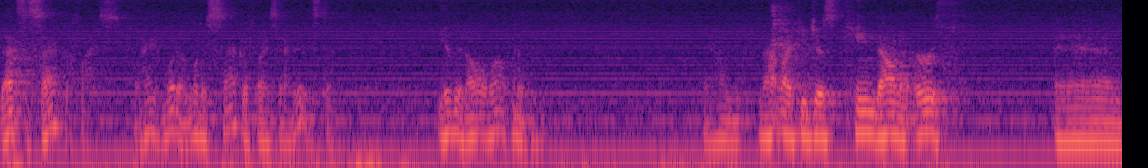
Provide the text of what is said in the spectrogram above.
That's a sacrifice, right? What a what a sacrifice that is to give it all up. And, and not like he just came down to earth and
